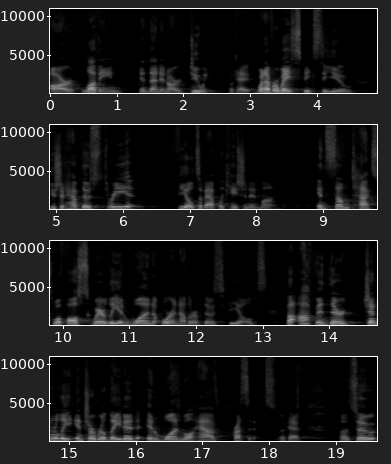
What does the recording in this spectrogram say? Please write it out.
our loving, and then in our doing. Okay? Whatever way speaks to you, you should have those three fields of application in mind. And some texts will fall squarely in one or another of those fields, but often they're generally interrelated and one will have precedence. Okay? Uh, so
